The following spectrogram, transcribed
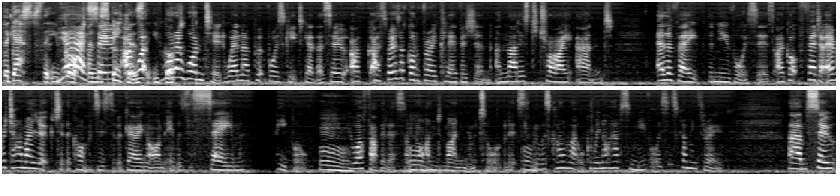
the guests that you've got and so the I speakers that you've got. what. I wanted when I put Voice Geek together, so I've, I suppose I've got a very clear vision, and that is to try and elevate the new voices. I got fed up every time I looked at the conferences that were going on. It was the same people Mm. who are fabulous. I'm not Mm. undermining them at all, but it's, Mm. it was kind of like, well, can we not have some new voices coming through? Um, so,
